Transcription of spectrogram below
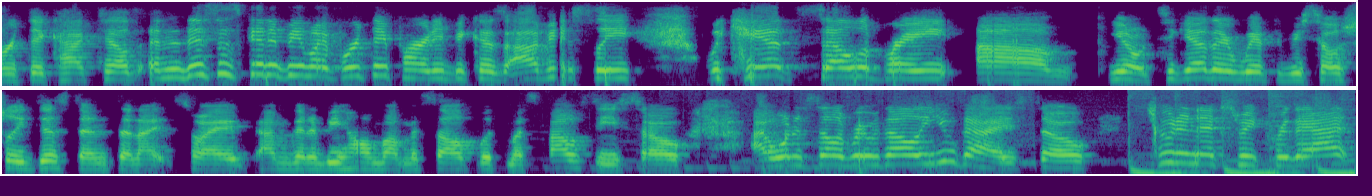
birthday cocktails, and this is going to be my birthday party because obviously we can't celebrate, um, you know, together. We have to be socially distanced, and I so I, I'm going to be home by myself with my spousey. So I want to celebrate with all of you guys. So tune in next week for that.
